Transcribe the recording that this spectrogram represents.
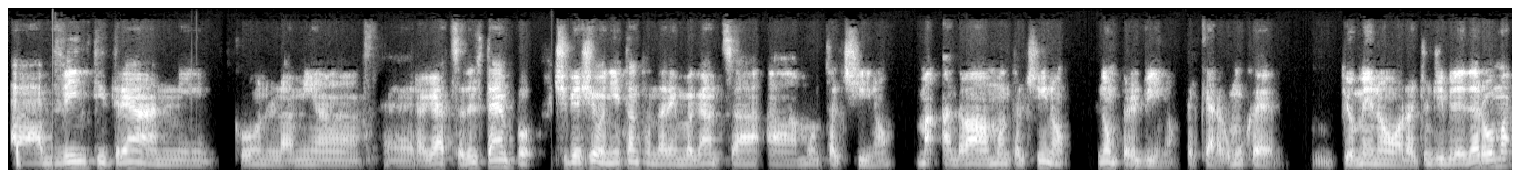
a 23 anni con la mia eh, ragazza del tempo ci piaceva ogni tanto andare in vacanza a Montalcino, ma andavamo a Montalcino non per il vino, perché era comunque più o meno raggiungibile da Roma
